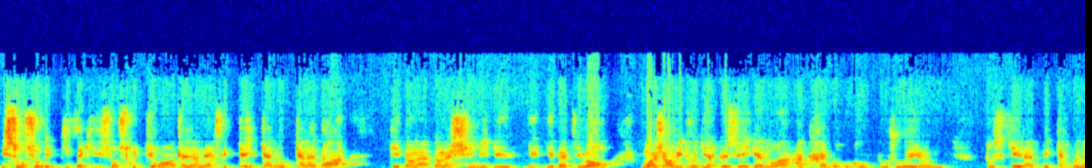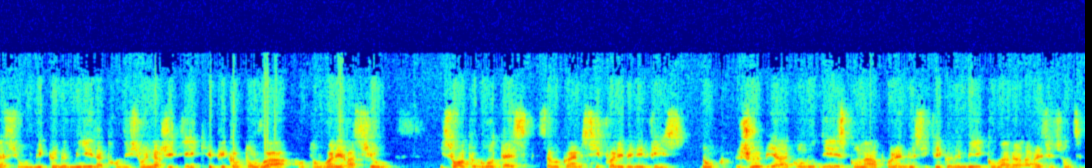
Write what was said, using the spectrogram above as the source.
Ils sont sur des petites acquisitions structurantes. La dernière, c'est Keikan au Canada, qui est dans la, dans la chimie du, du, bâtiment. Moi, j'ai envie de vous dire que c'est également un, très bon groupe pour jouer euh, tout ce qui est la décarbonation de l'économie, la transition énergétique. Et puis, quand on voit, quand on voit les ratios ils sont un peu grotesques, ça vaut quand même six fois les bénéfices. Donc, je veux bien qu'on nous dise qu'on a un problème de cycle économique, qu'on va vers la récession, etc.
